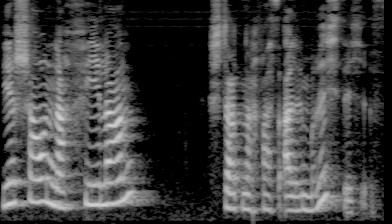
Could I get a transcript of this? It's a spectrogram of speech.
Wir schauen nach Fehlern, statt nach was allem richtig ist.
